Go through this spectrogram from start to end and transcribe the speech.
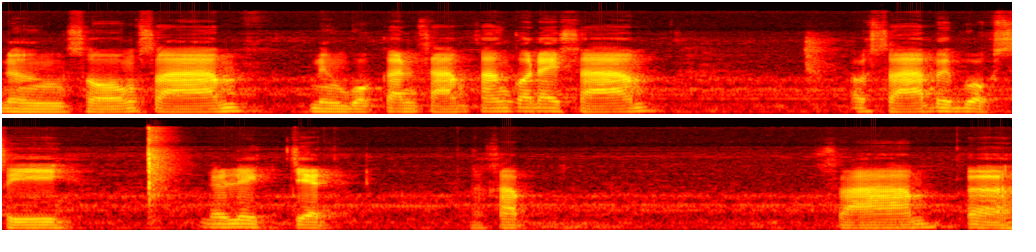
หนึ่งสองสามหนึ่งบวกกันสามครั้งก็ได้สามเอาสามไปบวกสี่ได้เลขเจ็ดนะครับ สามเอ่อ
